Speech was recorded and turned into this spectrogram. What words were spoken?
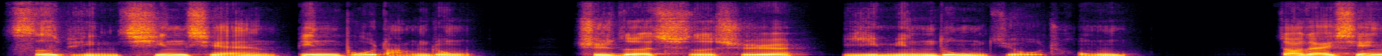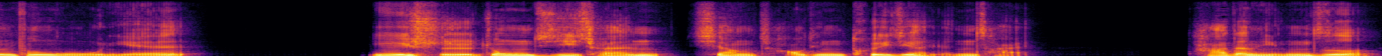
四品清闲兵部郎中，实则此时已名动九重。早在咸丰五年。御史中继臣向朝廷推荐人才，他的名字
